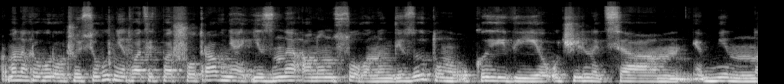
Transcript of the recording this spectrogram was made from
Романе Григоровичу, сьогодні, 21 травня, із неанонсованим візитом у Києві очільниця Мін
